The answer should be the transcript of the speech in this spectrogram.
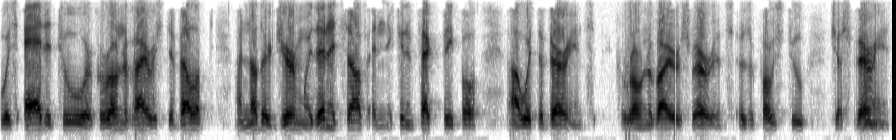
was added to or coronavirus developed another germ within itself and it can infect people uh, with the variants, coronavirus variants, as opposed to just variants.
